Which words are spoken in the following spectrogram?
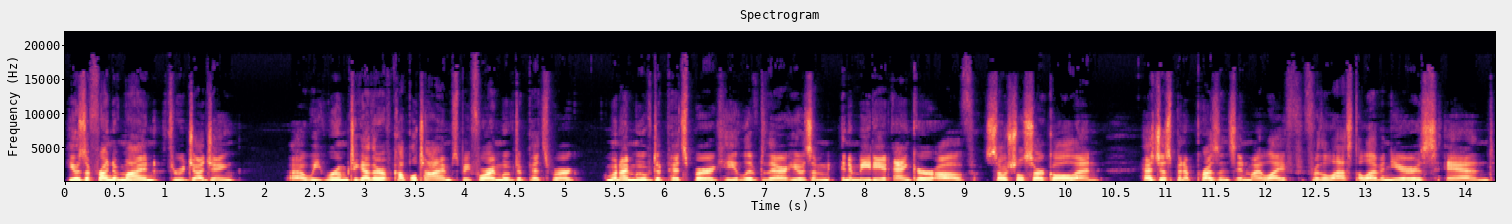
he was a friend of mine through judging. Uh, we roomed together a couple times before I moved to Pittsburgh. When I moved to Pittsburgh, he lived there. He was an immediate anchor of social circle and has just been a presence in my life for the last 11 years. And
